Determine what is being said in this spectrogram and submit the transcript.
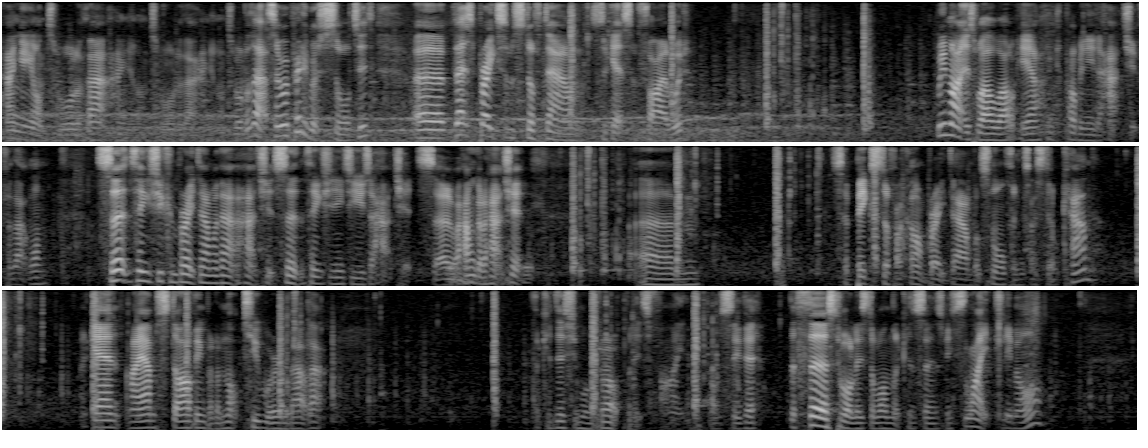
Hanging on to all of that, hanging on to all of that, hanging on to all of that. So we're pretty much sorted. Uh, let's break some stuff down to get some firewood. We might as well while here. I think I probably need a hatchet for that one. Certain things you can break down without a hatchet, certain things you need to use a hatchet. So I haven't got a hatchet. Um, so big stuff I can't break down, but small things I still can. Again, I am starving, but I'm not too worried about that. The condition will drop, but it's fine. Obviously, the, the first one is the one that concerns me slightly more.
